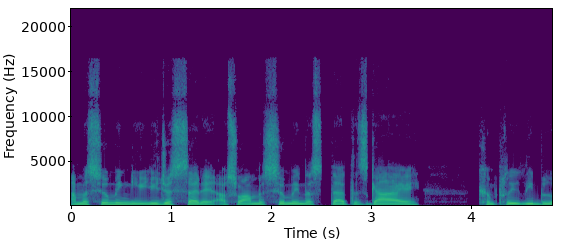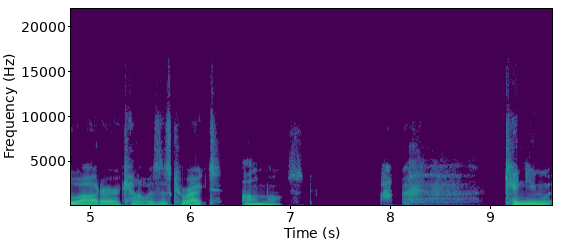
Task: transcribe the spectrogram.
I'm assuming you, you just said it. Uh, so I'm assuming this, that this guy completely blew out our account. Is this correct? Almost. Uh, Can you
